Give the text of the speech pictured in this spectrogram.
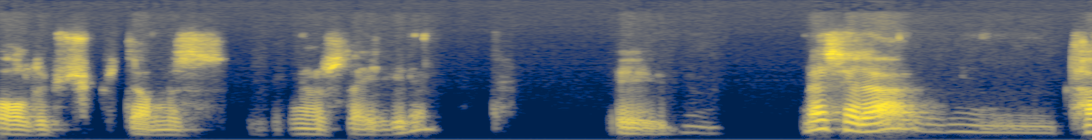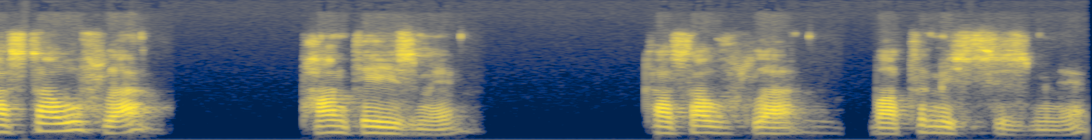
oldu, küçük kitabımız Yunus'la ilgili. Ee, mesela tasavvufla panteizmi, tasavvufla batı mistizmini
